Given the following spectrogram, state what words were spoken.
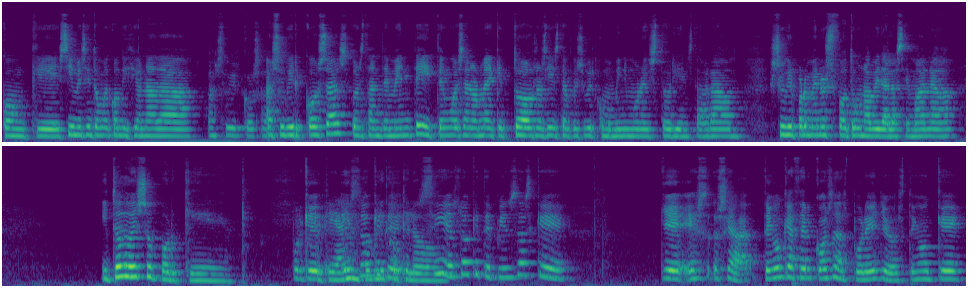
Con que sí me siento muy condicionada A subir cosas. a subir cosas constantemente y tengo esa norma de que todos los días tengo que subir como mínimo una historia a Instagram, subir por menos foto una vez a la semana. Y todo eso porque... Porque, Porque hay es un lo que público te- que lo- Sí, es lo que te piensas que, que es, o sea, tengo que hacer cosas por ellos, tengo que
